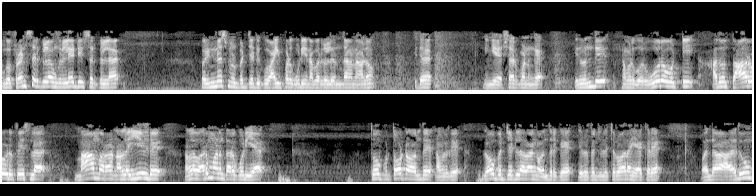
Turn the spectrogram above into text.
உங்கள் ஃப்ரெண்ட்ஸ் சர்க்கிளில் உங்கள் ரிலேட்டிவ் சர்க்கிளில் ஒரு இன்வெஸ்ட்மெண்ட் பட்ஜெட்டுக்கு வாங்கிப்படக்கூடிய நபர்கள் இருந்தாங்கனாலும் இதை நீங்கள் ஷேர் பண்ணுங்கள் இது வந்து நம்மளுக்கு ஒரு ஊரை ஒட்டி அதுவும் தார் ரோடு ஃபேஸில் மாமரம் நல்ல ஈல்டு நல்ல வருமானம் தரக்கூடிய தோப்பு தோட்டம் வந்து நம்மளுக்கு லோ பட்ஜெட்டில் தாங்க வந்திருக்கு. இருபத்தஞ்சு லட்ச ரூபா தான் ஏக்கரு. அந்த அதுவும்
